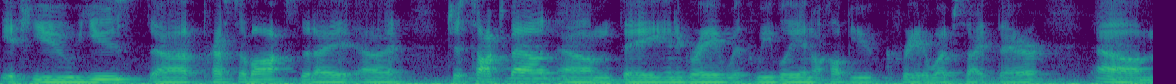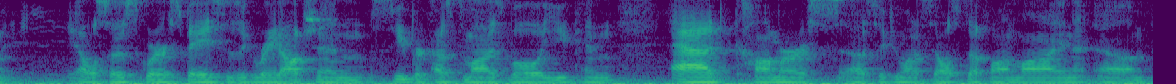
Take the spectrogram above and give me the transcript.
if you used uh, PrestoBox that I uh, just talked about, um, they integrate with Weebly and it'll help you create a website there. Um, also, Squarespace is a great option, super customizable. You can add commerce. Uh, so if you want to sell stuff online, um,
